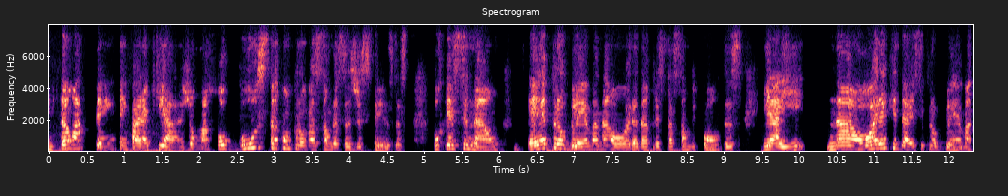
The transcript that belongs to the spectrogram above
Então, atentem para que haja uma robusta comprovação dessas despesas, porque senão é problema na hora da prestação de contas, e aí, na hora que dá esse problema,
